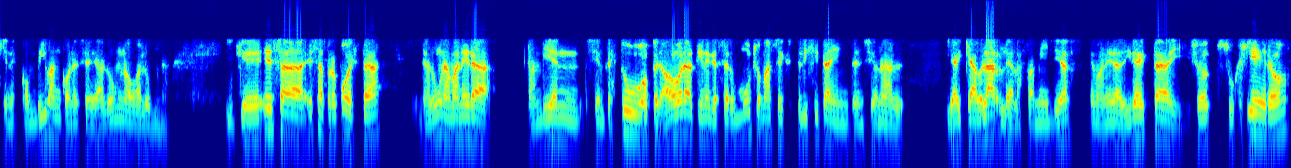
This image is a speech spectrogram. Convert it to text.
quienes convivan con ese alumno o alumna y que esa, esa propuesta, de alguna manera, también siempre estuvo, pero ahora tiene que ser mucho más explícita e intencional. Y hay que hablarle a las familias de manera directa y yo sugiero,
